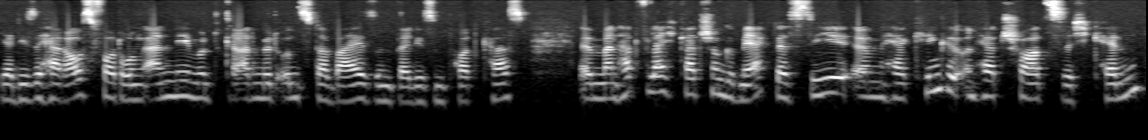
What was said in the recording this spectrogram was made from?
ja, diese Herausforderung annehmen und gerade mit uns dabei sind bei diesem Podcast. Ähm, man hat vielleicht gerade schon gemerkt, dass Sie, ähm, Herr Kinkel und Herr Schorz, sich kennen.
